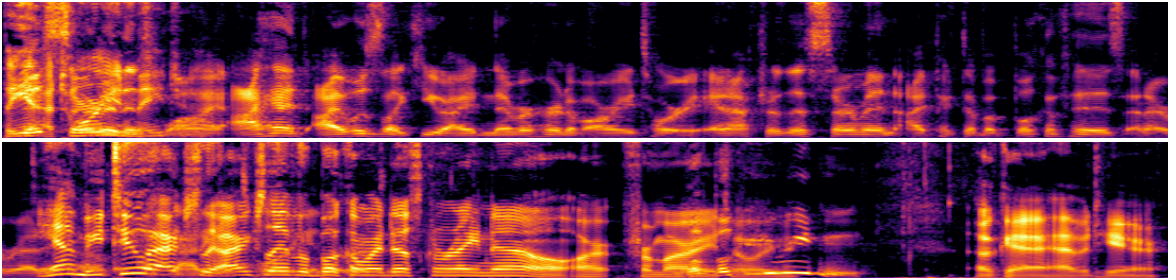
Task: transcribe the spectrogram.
but yeah, this Torrey sermon and is Major. why I had I was like you. I had never heard of R.A. Torrey, and after this sermon, I picked up a book of his and I read it. Yeah, me was like, too. I Actually, I actually have a book on my desk right now from R.A. What book are you reading? Okay, I have it here.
